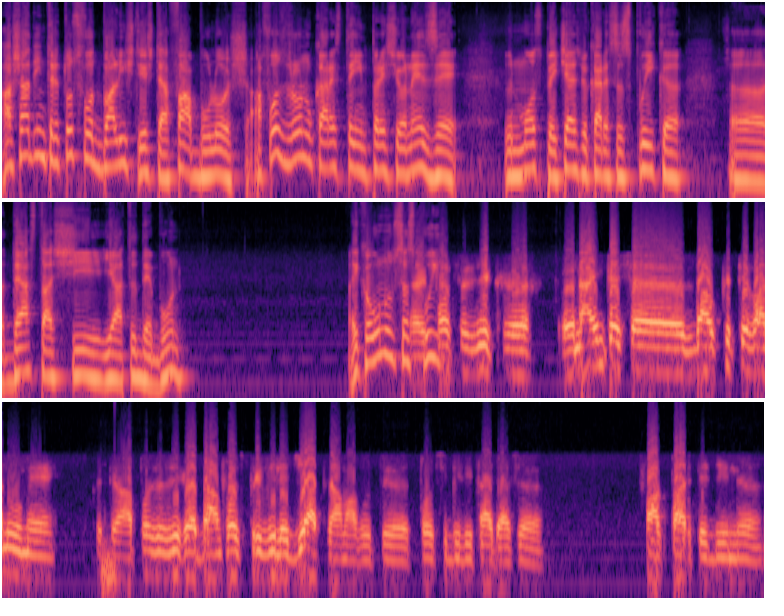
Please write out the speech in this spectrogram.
așa dintre toți fotbaliștii ăștia fabuloși, a fost vreunul care să te impresioneze în mod special pe care să spui că uh, de asta și e atât de bun? Adică unul să spui... pot să zic, că înainte să dau câteva nume, câteva, pot să zic că am fost privilegiat că am avut uh, posibilitatea să fac parte din, uh,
